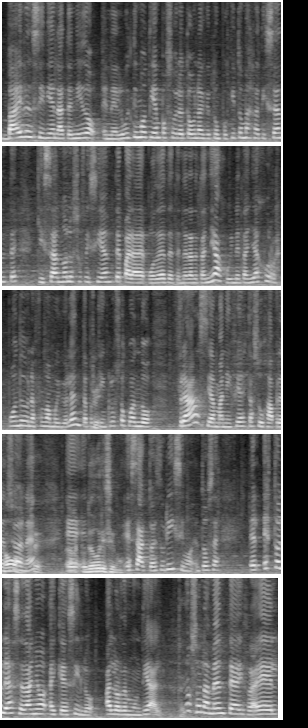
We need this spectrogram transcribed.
Biden, si bien ha tenido en el último tiempo sobre todo una actitud un poquito más reticente, quizás no lo suficiente para poder detener a Netanyahu. Y Netanyahu responde de una forma muy violenta, porque incluso cuando Francia manifiesta sus aprensiones... es durísimo. Exacto, es durísimo. Entonces, esto le hace daño, hay que decirlo, al orden mundial. No solamente a Israel,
